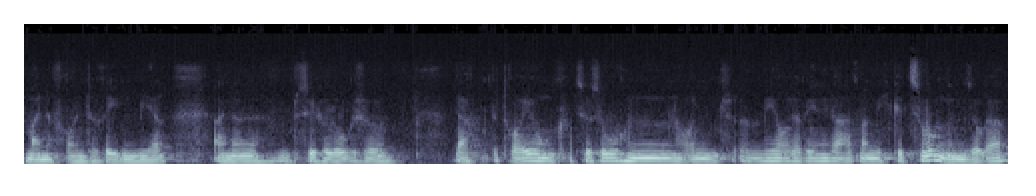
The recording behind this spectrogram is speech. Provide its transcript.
Meine Freunde reden mir eine psychologische ja, Betreuung zu suchen und mehr oder weniger hat man mich gezwungen sogar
